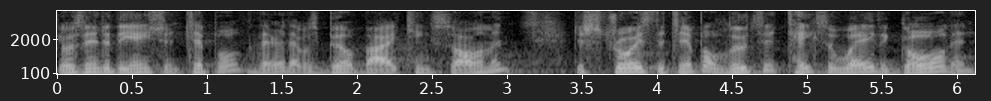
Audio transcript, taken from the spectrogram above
goes into the ancient temple there that was built by King Solomon, destroys the temple, loots it, takes away the gold, and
